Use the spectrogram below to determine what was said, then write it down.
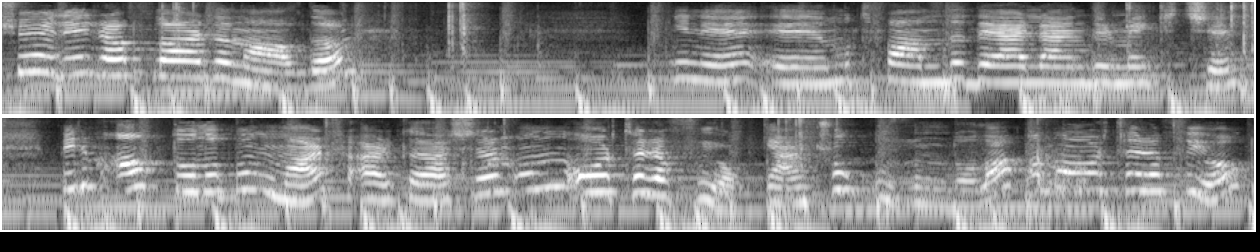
şöyle raflardan aldım. Yine e, mutfağımda değerlendirmek için. Benim alt dolabım var arkadaşlarım. Onun orta rafı yok. Yani çok uzun dolap ama orta rafı yok.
